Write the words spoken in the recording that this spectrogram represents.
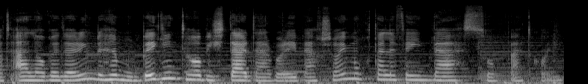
موضوعات علاقه دارین به همون بگین تا بیشتر درباره بخش های مختلف این بحث صحبت کنیم.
